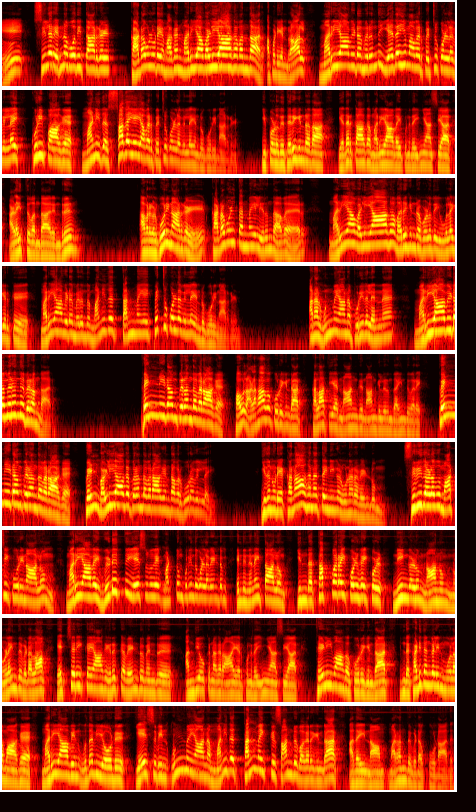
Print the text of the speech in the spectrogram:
சிலர் என்ன போதித்தார்கள்? கடவுளுடைய மகன் மரியா வழியாக வந்தார். அப்படி என்றால் மரியாவிடமிருந்து எதையும் அவர் பெற்றுக்கொள்ளவில்லை. குறிப்பாக மனித சதையை அவர் பெற்றுக்கொள்ளவில்லை என்று கூறினார்கள். இப்பொழுது தெரிகின்றதா எதற்காக மரியாவை புனித இஞ்ஞாசியார் அழைத்து வந்தார் என்று? அவர்கள் கூறினார்கள் கடவுள் தன்மையில் இருந்த அவர் மரியா வழியாக வருகின்ற பொழுது இவ்வுலகிற்கு மரியாவிடமிருந்து மனித தன்மையை பெற்றுக்கொள்ளவில்லை என்று கூறினார்கள். ஆனால் உண்மையான புரிதல் என்ன? மரியாவிடமிருந்து பிறந்தார். பெண்ணிடம் பிறந்தவராக பவுல் அழகாக கூறுகின்றார். கலாத்தியர் நான்கு நான்கிலிருந்து ஐந்து வரை. பெண்ணிடம் பிறந்தவராக பெண் வழியாக பிறந்தவராக என்று அவர் கூறவில்லை. இதனுடைய கனாகனத்தை நீங்கள் உணர வேண்டும். சிறிதளவு மாற்றி கூறினாலும் மரியாவை விடுத்து இயேசுவை மட்டும் புரிந்து கொள்ள வேண்டும் என்று நினைத்தாலும் இந்த தப்பறை கொள்கைக்குள் நீங்களும் நானும் நுழைந்து விடலாம். எச்சரிக்கையாக இருக்க வேண்டும் என்று அந்தியோக்கு நகர் ஆயர் புனித இஞ்ஞாசியார் தெளிவாக கூறுகின்றார். இந்த கடிதங்களின் மூலமாக மரியாவின் உதவியோடு இயேசுவின் உண்மையான மனித தன்மைக்கு சான்று பகருகின்றார். அதை நாம் மறந்துவிடக்கூடாது.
